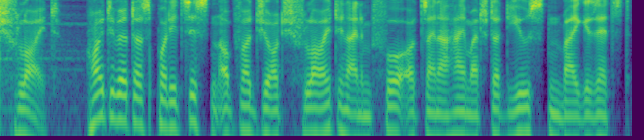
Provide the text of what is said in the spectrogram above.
Floyd. Heute wird das Polizistenopfer George Floyd in einem Vorort seiner Heimatstadt Houston beigesetzt.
